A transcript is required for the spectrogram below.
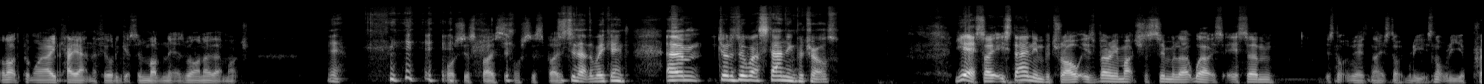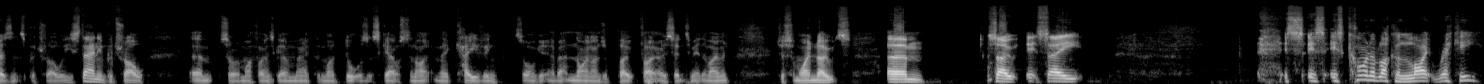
I'd like to put my AK out in the field and get some mud in it as well. I know that much. Yeah. Watch this space. Watch this space. Just do that the weekend. Um, do you want to talk about standing patrols? Yeah, so standing patrol is very much a similar. Well, it's it's um, it's not no, it's not really it's not really your presence patrol. His standing patrol. Um, sorry, my phone's going mad because my daughter's at Scouts tonight and they're caving, so I'm getting about 900 po- photos sent to me at the moment, just for my notes. Um, so it's a, it's it's it's kind of like a light recce,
